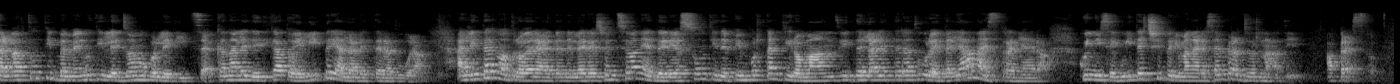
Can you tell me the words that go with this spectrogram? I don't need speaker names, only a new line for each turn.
Salve a tutti, benvenuti in Leggiamo con Letizia, canale dedicato ai libri e alla letteratura. All'interno troverete delle recensioni e dei riassunti dei più importanti romanzi della letteratura italiana e straniera, quindi seguiteci per rimanere sempre aggiornati. A presto!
